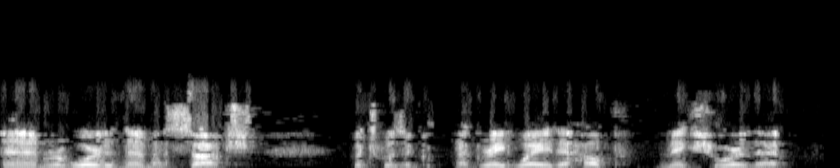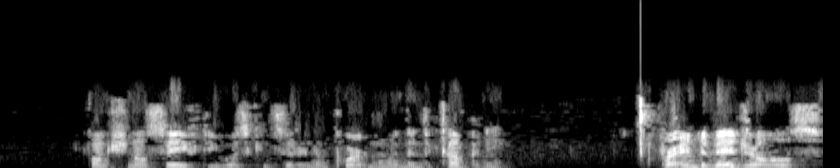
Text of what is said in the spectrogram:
and rewarded them as such, which was a, a great way to help make sure that functional safety was considered important within the company. For individuals,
